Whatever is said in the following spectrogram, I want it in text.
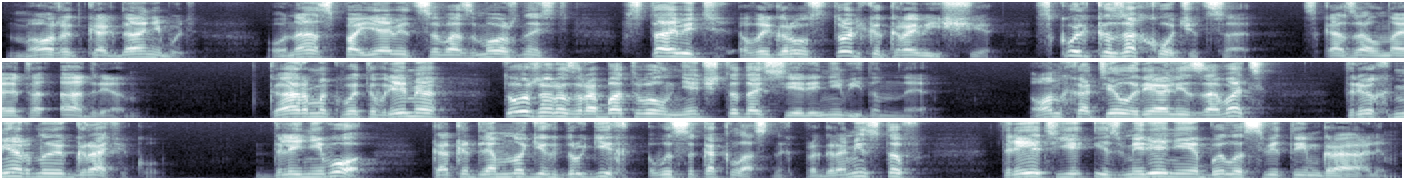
Может, когда-нибудь у нас появится возможность вставить в игру столько кровищи, сколько захочется, сказал на это Адриан. Кармак в это время тоже разрабатывал нечто доселе невиданное. Он хотел реализовать трехмерную графику. Для него, как и для многих других высококлассных программистов, Третье измерение было святым Граалем.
